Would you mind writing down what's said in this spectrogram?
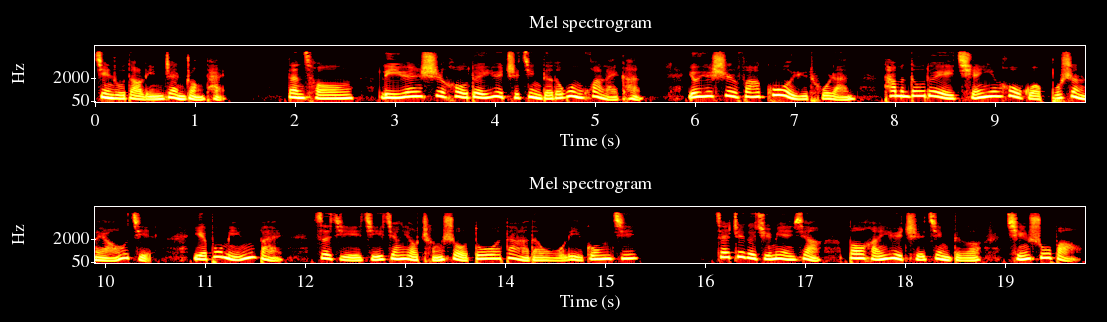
进入到临战状态。但从李渊事后对尉迟敬德的问话来看，由于事发过于突然，他们都对前因后果不甚了解，也不明白自己即将要承受多大的武力攻击。在这个局面下，包含尉迟敬德、秦叔宝、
